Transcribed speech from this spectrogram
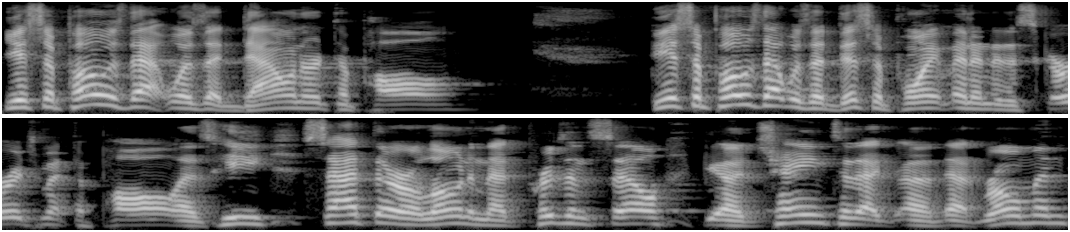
You suppose that was a downer to Paul? Do you suppose that was a disappointment and a discouragement to Paul as he sat there alone in that prison cell, uh, chained to that, uh, that Roman,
